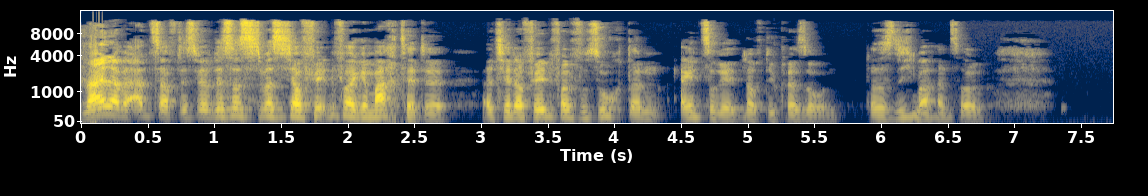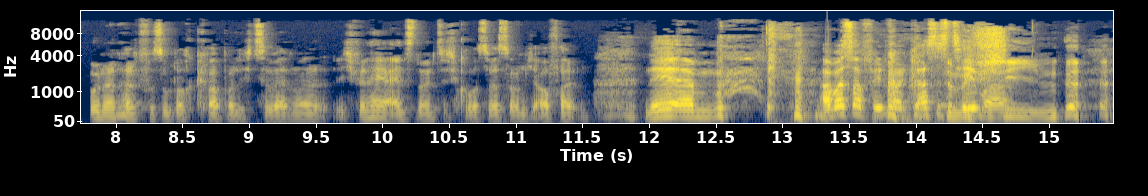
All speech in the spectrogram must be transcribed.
Nein, aber ernsthaft, das wäre das, was ich auf jeden Fall gemacht hätte. Also ich hätte auf jeden Fall versucht, dann einzureden auf die Person, dass es nicht machen soll. Und dann halt versucht auch körperlich zu werden, weil ich bin hey 1,90 groß, wer soll mich aufhalten? Nee, ähm, aber es ist auf jeden Fall ein krasses Thema.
